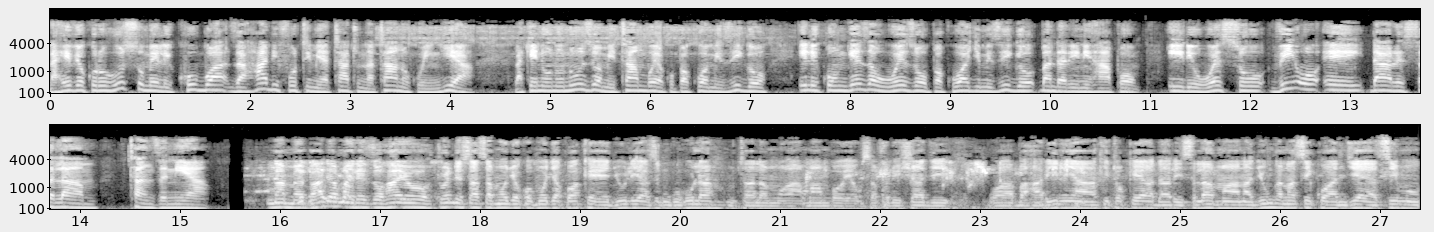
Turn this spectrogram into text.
na hivyo kuruhusu meli kubwa za hadi futi 305 kuingia, lakini ununuzi wa mitambo ya kupakua mizigo ili kuongeza uwezo wa upakuaji mizigo bandarini hapo. Idi Uwesu, VOA, Dar es Salaam, Tanzania. Nam, baada ya maelezo hayo, twende sasa moja kwa moja kwake Julius Nguhula, mtaalamu wa mambo ya usafirishaji wa baharini akitokea Dar es Salaam. Anajiunga nasi kwa njia ya simu.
